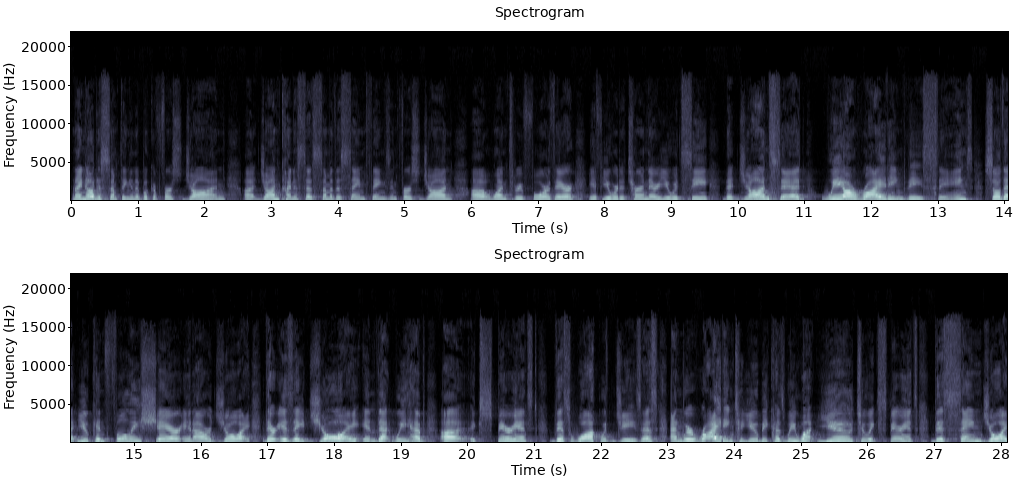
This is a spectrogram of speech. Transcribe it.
And I noticed something in the book of First John. Uh, John kind of says some of the same things in First John uh, 1 through 4 there. If you were to turn there, you would see that John said, we are writing these things so that you can fully share in our joy. There is a joy in that we have uh, experienced this walk with Jesus, and we're writing to you because we want you to experience this same joy.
